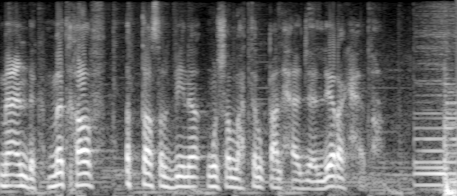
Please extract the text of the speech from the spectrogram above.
ما عندك ما تخاف اتصل بنا وإن شاء الله تلقى الحاجة اللي راك حابها.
